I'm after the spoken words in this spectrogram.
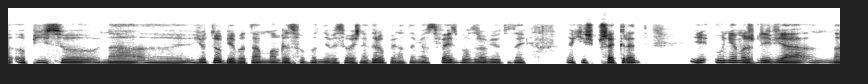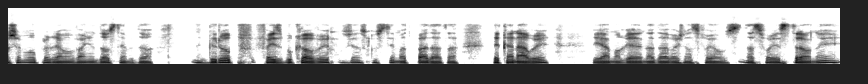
e, opisu na e, YouTubie, bo tam mogę swobodnie wysyłać na grupy. Natomiast Facebook zrobił tutaj jakiś przekręt i uniemożliwia naszemu oprogramowaniu dostęp do grup facebookowych. W związku z tym odpada ta, te kanały. Ja mogę nadawać na, swoją, na swoje strony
